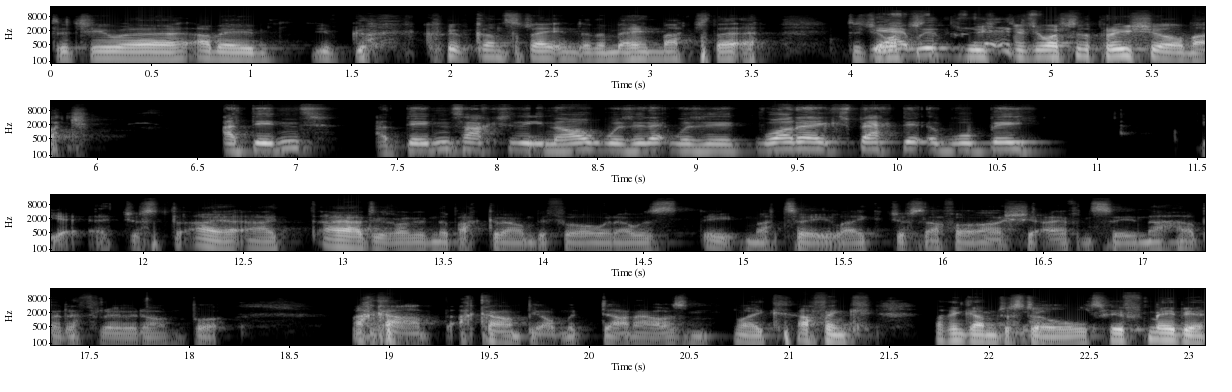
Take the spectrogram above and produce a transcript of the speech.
Did you? Uh, I mean, you've we've gone straight into the main match there. Did you yeah, watch the pre, did you watch the pre-show match? I didn't. I didn't actually know. Was it was it what I expected it would be? Yeah, just I, I I had it on in the background before when I was eating my tea. Like just I thought, oh shit, I haven't seen that. I better throw it on. But I can't I can't be on with Danhausen. Like I think I think I'm just old. If maybe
